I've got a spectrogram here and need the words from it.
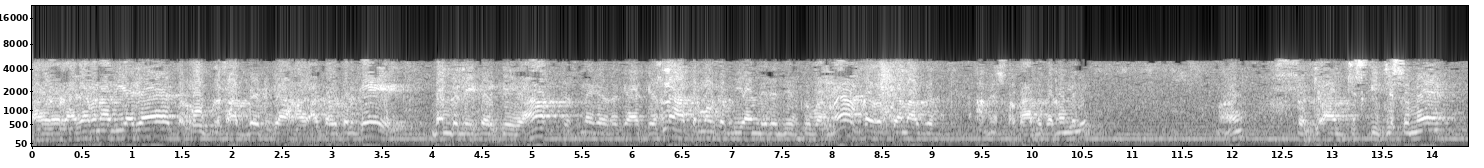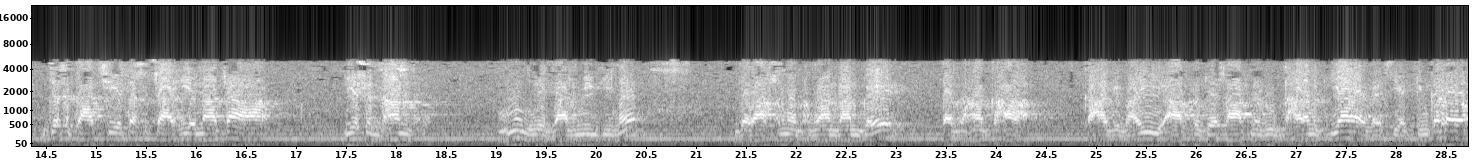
और राजा बना दिया जाए तो रोग के साथ बैठ गया अकल करके दंड लेकर के हाँ किसने कैसे क्या किसने आक्रमण कर दिया मेरे देश को ऊपर मैं आपका क्या नाम हमें प्रकार करने लगे। हाँ? तो जहाँ जिसकी जिसमें जस काछिए तस चाहिए नाचा ये सिद्धांत है। हम्म, ये वाल्मीकि ने जब आश्रम में भगवान राम गए तब वहाँ कहा कहा कि भाई, आप तो जैसा आपने रूप धारण किया है, वैसी एक्टिंग कर रहे हो।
